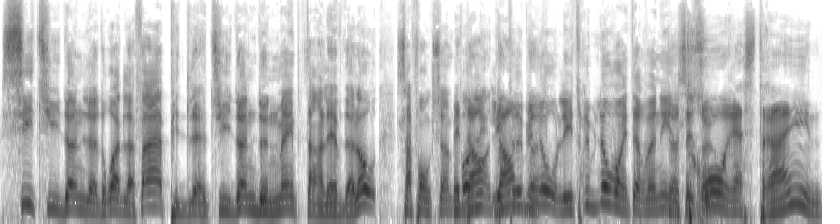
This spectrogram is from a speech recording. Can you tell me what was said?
Si tu lui donnes le droit de le faire, puis de le- tu lui donnes d'une main puis t'enlèves de l'autre, ça fonctionne Mais pas. donc- les, donc, tribunaux, les tribunaux vont intervenir. de c'est trop sûr. restreindre,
